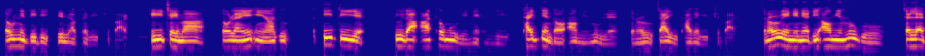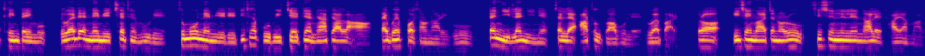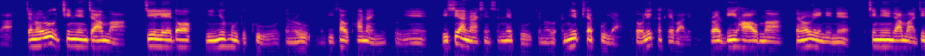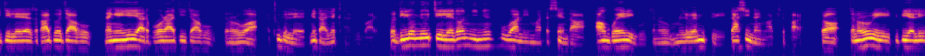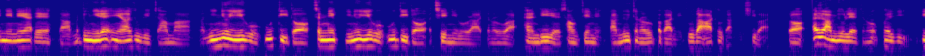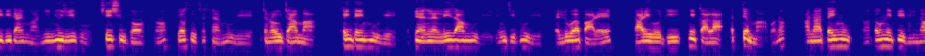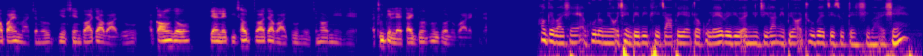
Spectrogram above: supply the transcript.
၃နှစ်တိတိပြည့်မြောက်ခဲ့ပြီဖြစ်ပါတယ်ဒီအချိန်မှာတော်လှန်ရေးအင်အားစုအတီးတီးရဲ့ကျူးစာအားထုတ်မှုတွေနဲ့အညီ ထိုက်တင်သောအောင်မြင်မှုလည်းကျွန်တော်တို့ကြားယူထားခဲ့ပြီဖြစ်ပါတယ်ကျွန်တော်တို့တွေအနေနဲ့ဒီအောင်မြင်မှုကိုဆက်လက်ထိန်းသိမ်းမှုလိုအပ်တဲ့နေမြေချဲ့ထွင်မှုတွေစုမှုနေမြေတွေတိထက်ပိုပြီးကျေပြန့်များပြားလာအောင်တိုက်ပွဲဖော်ဆောင်တာတွေကိုတက်ညီလက်ညီနဲ့ဆက်လက်အားထုတ်သွားဖို့လည်းလိုအပ်ပါတယ်ဆိုတော့ဒီချိန်မှာကျွန်တော်တို့ရှင်းရှင်းလင်းလင်းနားလည်ထားရမှာကကျွန်တော်တို့အချင်းချင်းကြားမှာကြည်လေသောညီညွတ်မှုတစ်ခုကိုကျွန်တော်တို့မတိဆောက်ထားနိုင်ဘူးဆိုရင်ဒီဆီယနာရှင်စနစ်ကိုကျွန်တော်တို့အမြင့်ဖြတ်ဖို့ရအ တော်လေးခက်ခဲပါလိမ့်မယ်ဆိုတော့ဒီဟာမှာကျွန်တော်တို့တွေအနေနဲ့အချင်းချင်းကြားမှာကြည်ကြည်လဲလဲစကားပြောကြဖို့နိုင်ငံရေးရာတဘောထားကြီးကြဖို့ကျွန်တော်တို့ကအထူးတလဲမေတ္တာရက်ခံလိုပါတယ်ဆိုတော့ဒီလိုမျိုးကြည်လေသောညီညွတ်မှုကနေမှတဆင့်တာအောင်ပွဲတွေကိုကျွန်တော်တို့မလွဲမသွေရရှိနိုင်မှာဖြစ်ပါတယ်ဆိုတော့ကျွန်တော်တို့တွေ BPL အနေနဲ့လည်းဒါမတူညီတဲ့အင်အားစုတွေကြားမှာညီညွတ်ရေးကိုဥတီတော့စနစ်ညီညွတ်ရေးကိုဥတီတော့အခြေအနေကိုဒါကျွန်တော်တို့ကဖန်တီးတယ်ဆောင်ကျင်းတယ်ဒါမျိုးကျွန်တော်တို့ဘက်ကနေစူးစမ်းအားထုတ်တာမျိုးရှိပါတယ် ဆိုတော့အဲ့ဒါမျိုးလဲကျွန်တော်တို့အဖွဲ့အစည်းဒီဒီတိုင်းမှာညီညွတ်ရေးကိုရှေ့ရှုတော့เนาะပြောဆိုဆက်ဆံမှုတွေကျွန်တော်တို့ကြားမှာထိမ့်သိမ့်မှုတွေအပြန်အလှန်လေးစားမှုတွေယုံကြည်မှုတွေလိုအပ်ပါတယ်ဒါတွေကိုဒီနှစ်ကာလအစ်စ်မှာပေါ့နော်အာနာသိမ့်မှုเนาะ၃နှစ်ပြည့်ပြီးနောက်ပိုင်းမှာကျွန်တော်တို့ပြင်ဆင်သွားကြပါစို့အကောင်းဆုံးပြန်လည်တည်ဆောက်သွားကြပါစို့လို့ကျွန်တော်အနေနဲ့အထူးတလဲတိုက်တွန်းနှိုးဆော်လိုပါတယ်ခင်ဗျဟုတ်ကဲ့ပါရှင်အခုလိုမျိုးအချိန်ပေးပြီးဖြေကြားပေးတဲ့အတွက်ကိုလည်း Radio NUG ကနေပြီးတော့အထူးပဲကျေးဇူးတင်ရှိပါတယ်ရှင်။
